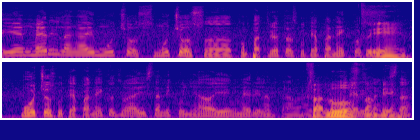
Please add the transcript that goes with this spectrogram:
y en Maryland hay muchos, muchos ah, compatriotas jutiapanecos. Sí. Muchos jutiapanecos. Ahí está mi cuñado, ahí en Maryland trabaja. Saludos Maryland también. está.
